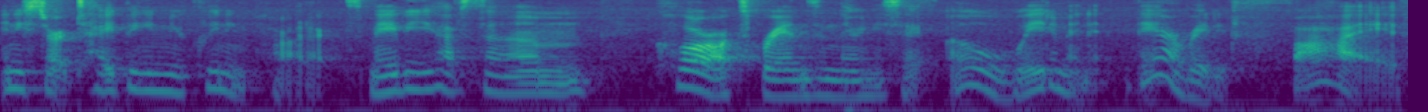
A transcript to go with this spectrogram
and you start typing in your cleaning products. Maybe you have some Clorox brands in there and you say, oh, wait a minute, they are rated five.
